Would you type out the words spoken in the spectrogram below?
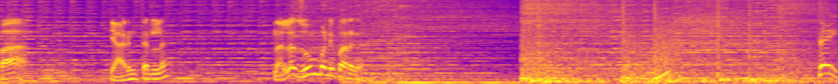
பா யாருன்னு தெரியல நல்லா ஜூம் பண்ணி பாருங்க டேய்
